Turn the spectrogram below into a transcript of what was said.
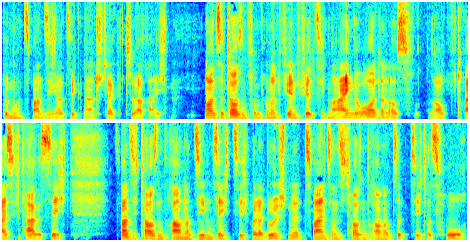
25 als Signalstärke zu erreichen. 19.544 mal eingeordnet aus, auf 30 Tagessicht. 20.367 war der Durchschnitt, 22.370 das Hoch,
